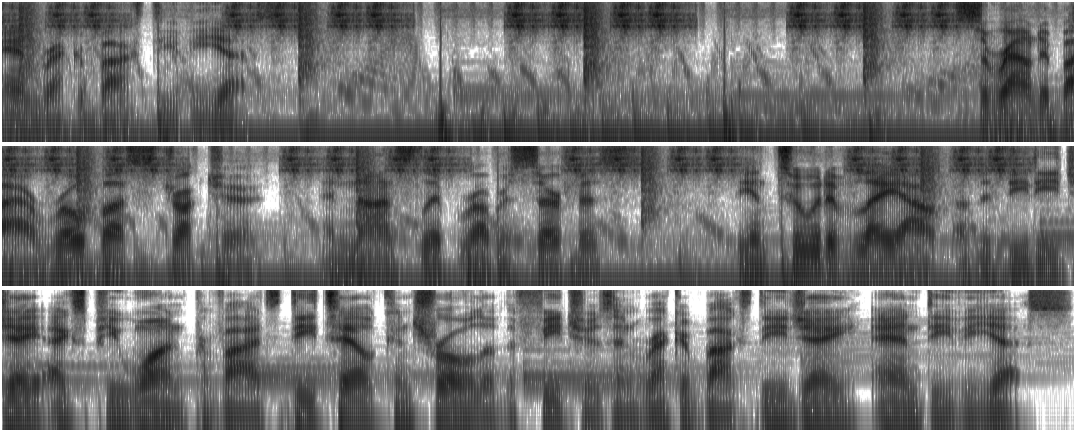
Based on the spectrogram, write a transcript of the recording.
and Rekordbox DVS. Surrounded by a robust structure and non-slip rubber surface, the intuitive layout of the DDJ XP1 provides detailed control of the features in Rekordbox DJ and DVS.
